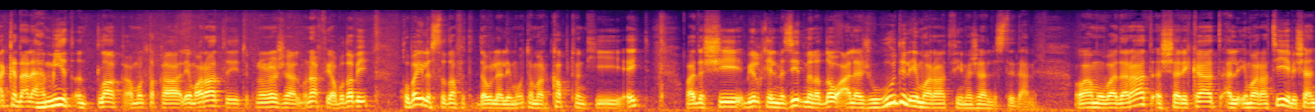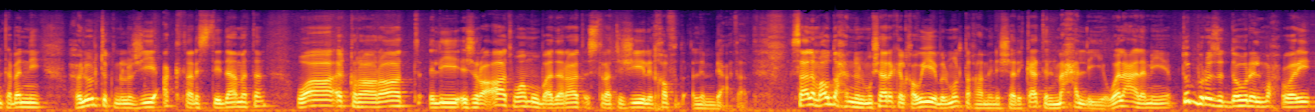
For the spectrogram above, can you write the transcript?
أكد على أهمية انطلاق ملتقى الإمارات لتكنولوجيا المناخ في أبو ظبي قبيل استضافة الدولة لمؤتمر كوب 28 وهذا الشيء بيلقي المزيد من الضوء على جهود الإمارات في مجال الاستدامة. ومبادرات الشركات الإماراتية بشأن تبني حلول تكنولوجية أكثر استدامة وإقرارات لإجراءات ومبادرات استراتيجية لخفض الانبعاثات. سالم أوضح أن المشاركة القوية بالملتقى من الشركات المحلية والعالمية تبرز الدور المحوري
